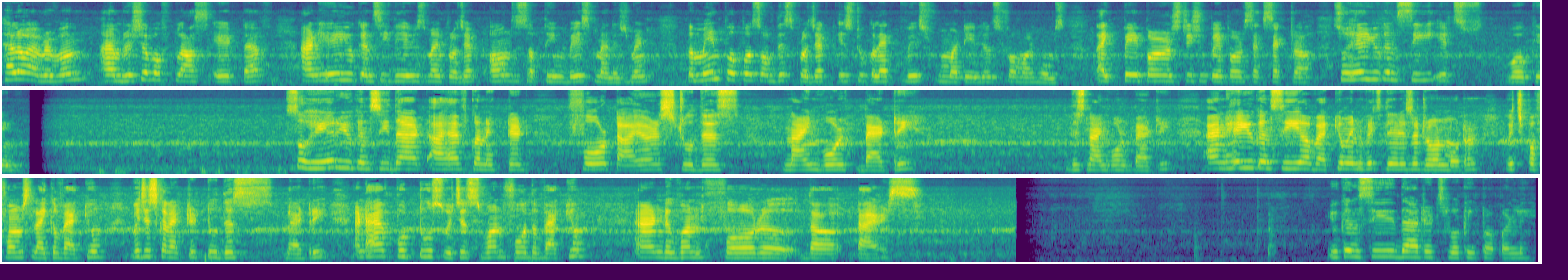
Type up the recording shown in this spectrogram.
Hello everyone, I am Rishabh of class 8 TEF and here you can see there is my project on the subtheme waste management. The main purpose of this project is to collect waste materials from our homes like papers, tissue papers etc. So here you can see it's working. So here you can see that I have connected 4 tires to this 9 volt battery this 9 volt battery. And here you can see a vacuum in which there is a drone motor which performs like a vacuum which is connected to this battery. And I have put two switches one for the vacuum and one for uh, the tires. You can see that it's working properly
